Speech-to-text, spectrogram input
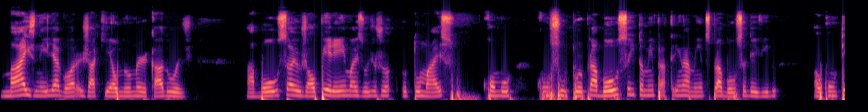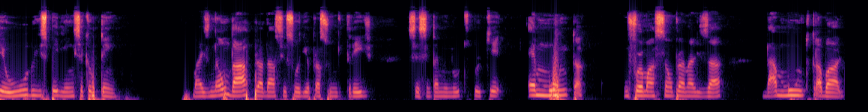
mais nele agora, já que é o meu mercado hoje. A bolsa eu já operei, mas hoje eu estou mais como consultor para bolsa e também para treinamentos para bolsa devido ao conteúdo e experiência que eu tenho. Mas não dá para dar assessoria para swing trade de 60 minutos porque é muita informação para analisar, dá muito trabalho.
